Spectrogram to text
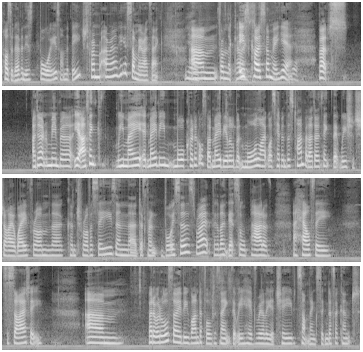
positive. And there's boys on the beach from around here somewhere, I think. Yeah, um, from the coast. East Coast somewhere, yeah. yeah. But I don't remember. Yeah, I think we may it may be more critical, so it may be a little bit more like what's happened this time. But I don't think that we should shy away from the controversies and the different voices, right? I think that's all part of a healthy society. Um, but it would also be wonderful to think that we have really achieved something significant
